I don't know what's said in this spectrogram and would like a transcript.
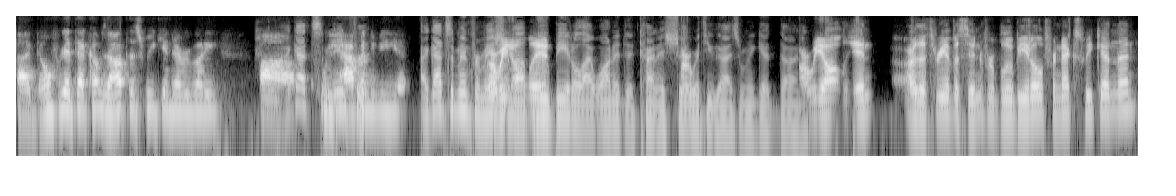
Uh, don't forget that comes out this weekend, everybody. Uh, I got some. We info- happen to be. I got some information about Blue in? Beetle. I wanted to kind of share with you guys when we get done. Are we all in? Are the three of us in for Blue Beetle for next weekend? Then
